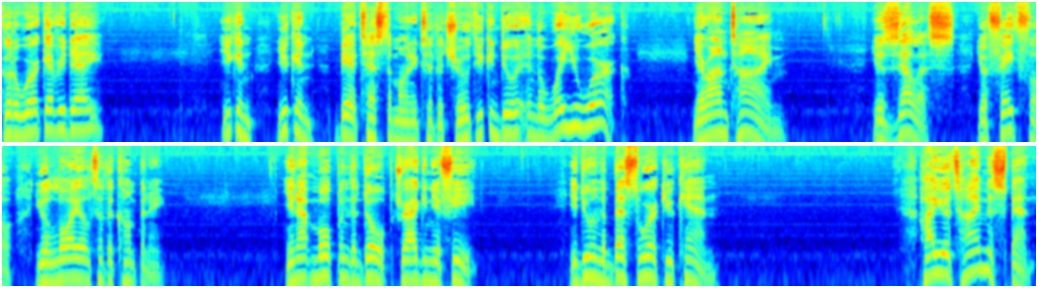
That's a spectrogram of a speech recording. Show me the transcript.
go to work every day? You can you can bear testimony to the truth. You can do it in the way you work. You're on time. You're zealous. You're faithful. You're loyal to the company. You're not moping the dope, dragging your feet. You're doing the best work you can. How your time is spent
